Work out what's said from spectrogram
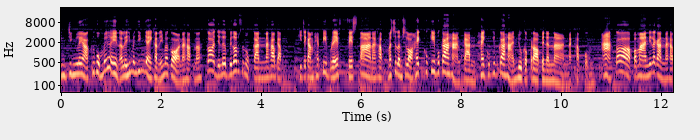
จริงๆเลยอะคือผมไม่เคยเห็นอะไรที่มันยิ่งใหญ่ขนาดนี้มาก่อนนะครับนะก็อย่าลืมไปร่วมสนุกกันนะครับกับ กิจกรรม Happy Brave Festa นะครับมาเฉลิมฉลองให้คุกกี้พุกอาหารกันให้คุกกี้พุกอาหารอยู่กับเราเป็นนานๆนะครับผมอะก็ประมาณนี้แล้วกันนะครับ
